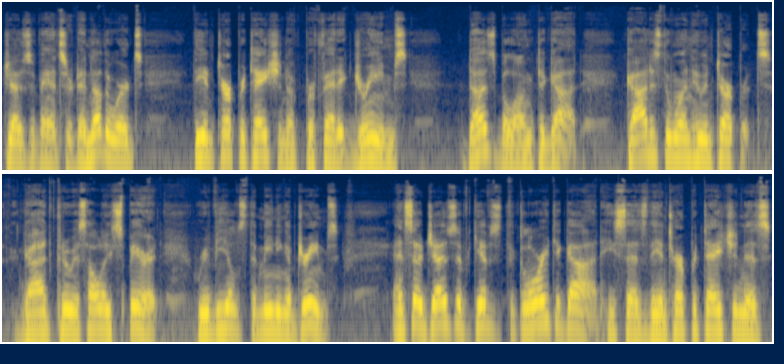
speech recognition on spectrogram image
Joseph answered. In other words, the interpretation of prophetic dreams does belong to God. God is the one who interprets. God, through His Holy Spirit, reveals the meaning of dreams. And so Joseph gives the glory to God. He says the interpretation is,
